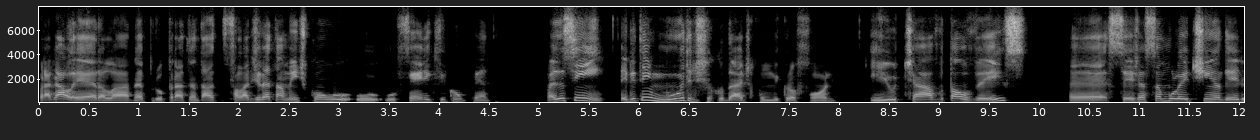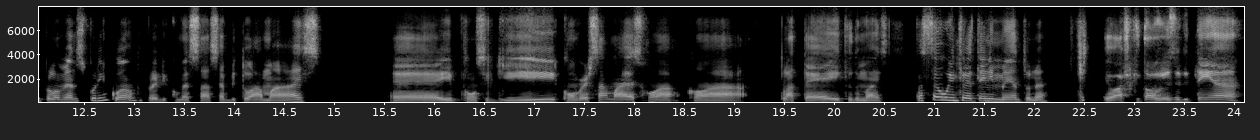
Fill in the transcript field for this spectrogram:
pra galera lá, né? Pro, pra tentar falar diretamente com o, o, o Fênix e com o Penta. Mas assim, ele tem muita dificuldade com o microfone. E o Thiago talvez é, seja essa muletinha dele, pelo menos por enquanto, para ele começar a se habituar mais é, e conseguir conversar mais com a, com a plateia e tudo mais. Para ser o entretenimento, né? Eu acho que talvez ele tenha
